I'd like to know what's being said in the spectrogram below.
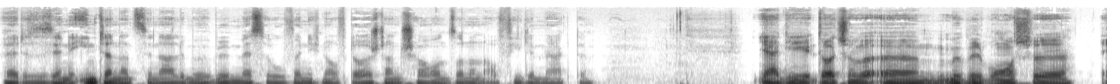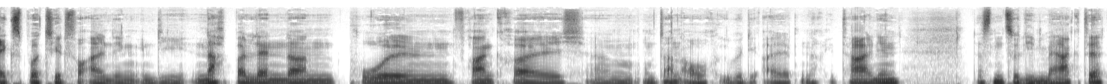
Äh, das ist ja eine internationale Möbelmesse, wo wir nicht nur auf Deutschland schauen, sondern auf viele Märkte. Ja, die deutsche äh, Möbelbranche exportiert vor allen Dingen in die Nachbarländern, Polen, Frankreich ähm, und dann auch über die Alpen nach Italien. Das sind so die Märkte.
